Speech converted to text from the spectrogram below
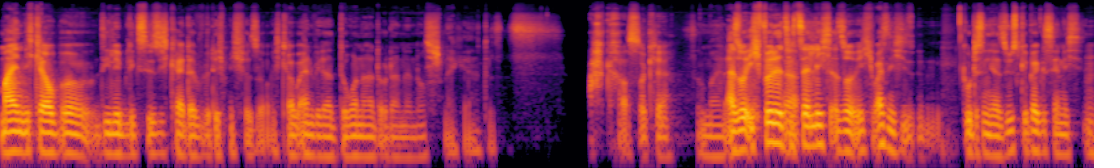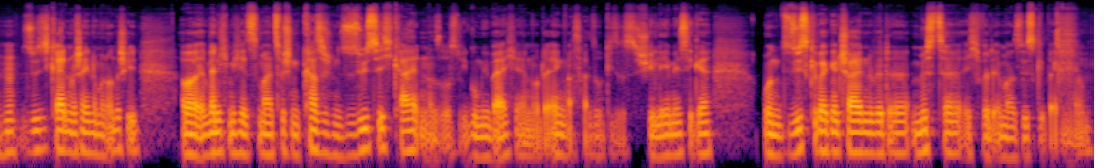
Mein, ich glaube, die Lieblingssüßigkeit, da würde ich mich für so, ich glaube, entweder Donut oder eine Nussschnecke. Das ist Ach krass, okay. So also ich würde ja. tatsächlich, also ich weiß nicht, gut, das sind ja Süßgebäck, ist ja nicht mhm. Süßigkeiten, wahrscheinlich nochmal ein Unterschied. Aber wenn ich mich jetzt mal zwischen klassischen Süßigkeiten, also wie Gummibärchen oder irgendwas, halt so dieses Gelee-mäßige, und Süßgebäck entscheiden würde, müsste, ich würde immer Süßgebäck nehmen.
